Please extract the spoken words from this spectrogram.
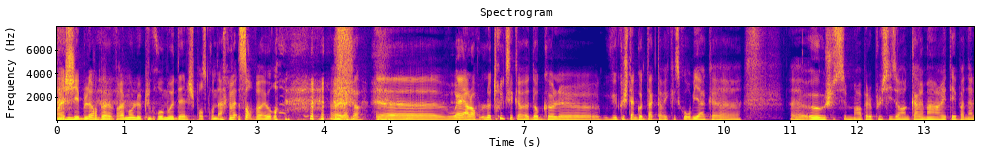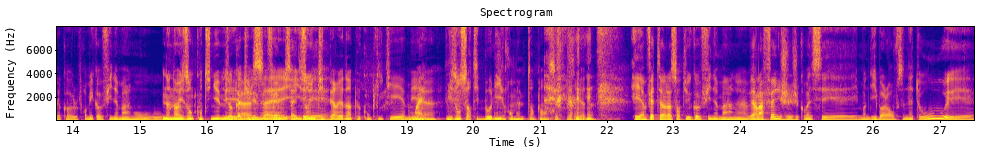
Ouais, chez Blurb, vraiment le plus gros modèle, je pense qu'on arrive à 120 euros. Ouais, d'accord. Euh, ouais, alors le truc, c'est que donc le, vu que j'étais en contact avec Escourbiac, euh, euh, eux, je ne me rappelle plus s'ils ont carrément arrêté pendant le, premier confinement ou. Non, non, ils ont continué, Ils mais, ont continué, euh, mais ça- enfin, ça a ils été ont une petite période un peu compliquée, mais, Ouais. euh, mais ils ont sorti de beaux livres en même temps pendant cette période. Et en fait, à la sortie du confinement, euh, vers la fin, j'ai commencé. Ils m'ont dit, bon alors vous en êtes où? Et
